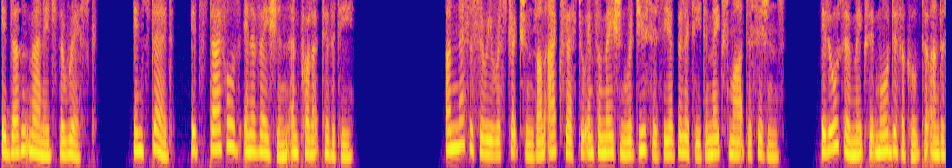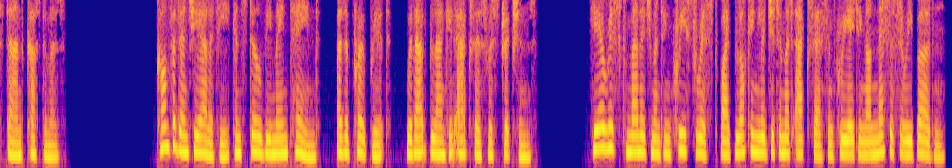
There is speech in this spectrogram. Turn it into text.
It doesn't manage the risk. Instead, it stifles innovation and productivity. Unnecessary restrictions on access to information reduces the ability to make smart decisions. It also makes it more difficult to understand customers. Confidentiality can still be maintained, as appropriate, without blanket access restrictions. Here risk management increased risk by blocking legitimate access and creating unnecessary burden.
